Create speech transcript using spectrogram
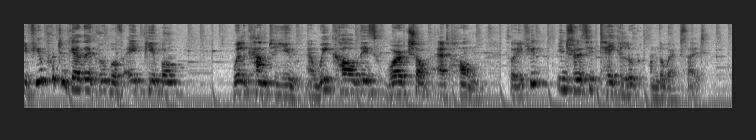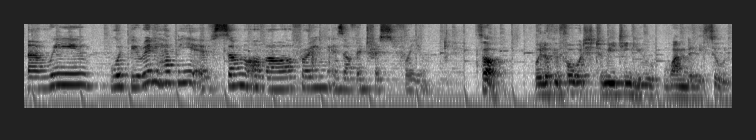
if you put together a group of eight people, we'll come to you. And we call this workshop at home. So if you're interested, take a look on the website. Uh, we would be really happy if some of our offering is of interest for you. So, we're looking forward to meeting you one day soon.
